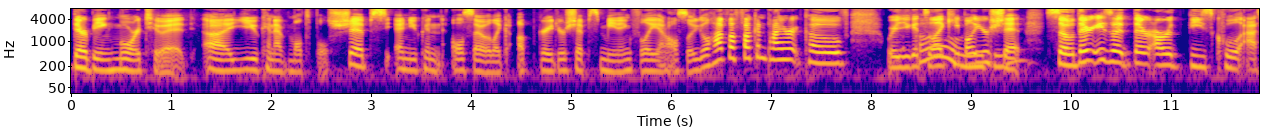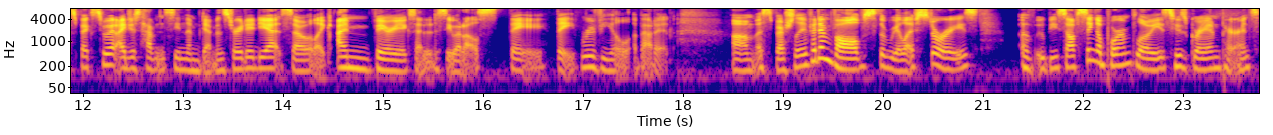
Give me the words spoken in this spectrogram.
there being more to it, uh, you can have multiple ships, and you can also like upgrade your ships meaningfully, and also you'll have a fucking pirate cove where you get to like keep Oh, all your shit. So there is a there are these cool aspects to it. I just haven't seen them demonstrated yet. So like I'm very excited to see what else they they reveal about it um, especially if it involves the real life stories of Ubisoft Singapore employees whose grandparents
